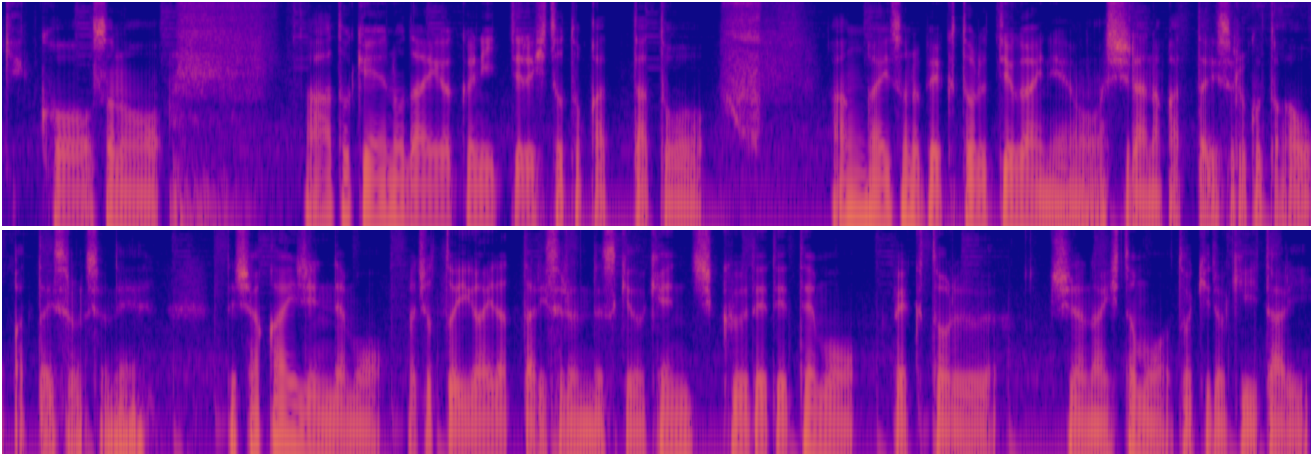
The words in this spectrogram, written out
結構その、アート系の大学に行ってる人とかだと案外そのベクトルっていう概念を知らなかったりすることが多かったりするんですよね。で社会人でもちょっと意外だったりするんですけど建築で出てもベクトル知らない人も時々いたり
